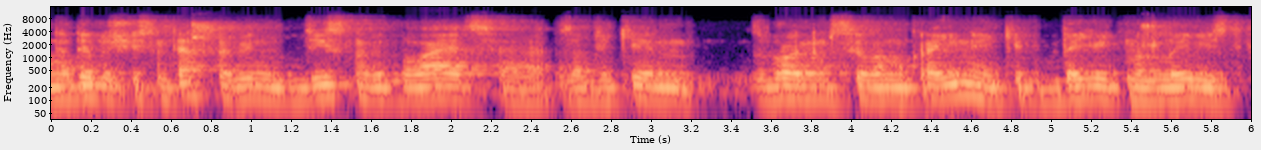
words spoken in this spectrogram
не дивлячись на те, що він дійсно відбувається завдяки Збройним силам України, які дають можливість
